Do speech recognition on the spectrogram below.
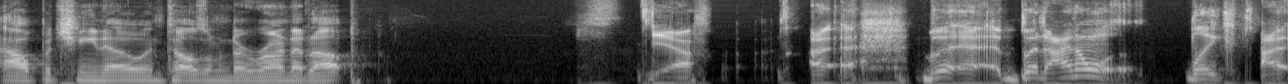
Al Pacino and tells him to run it up. yeah, I, but but I don't like. I,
